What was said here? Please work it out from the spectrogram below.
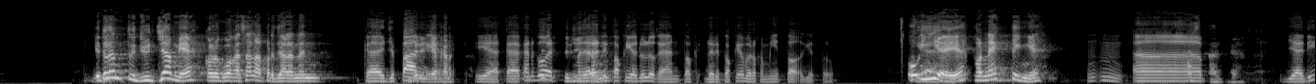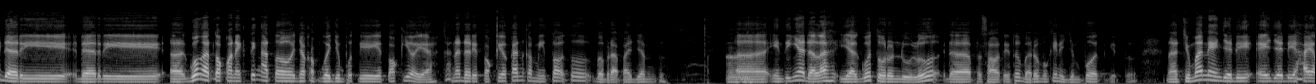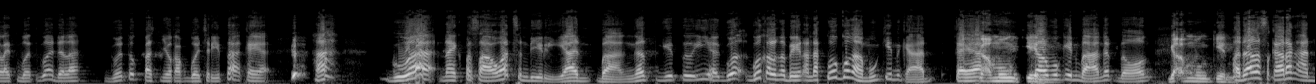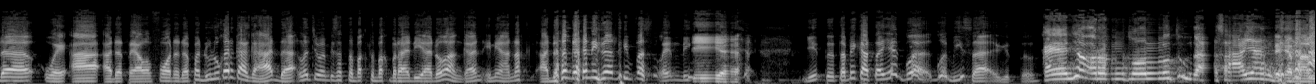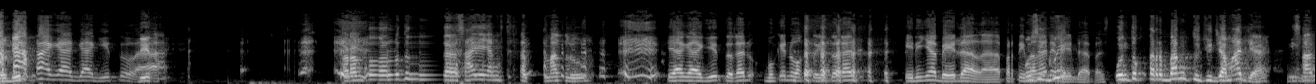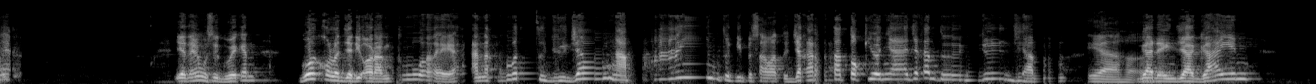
Itu kan 7 jam ya, kalau gua nggak salah perjalanan. Ke Jepang Dari ya Jakarta. iya ke- kan Jadi beneran di Tokyo dulu kan Tok- dari Tokyo baru ke Mito gitu Oh Iya. iya ya, connecting ya. Mm-mm. Eh, Astaga. Jadi dari dari eh, gua nggak tahu connecting atau nyokap gue jemput di Tokyo ya, karena dari Tokyo kan ke Mito tuh beberapa jam tuh. Eh, intinya adalah ya gue turun dulu pesawat itu baru mungkin dijemput gitu. Nah cuman yang jadi eh jadi highlight buat gue adalah gue tuh pas nyokap gue cerita kayak, hah gua naik pesawat sendirian banget gitu. Iya, gua gua kalau ngebayangin anak gua gua nggak mungkin kan. Kayak Nggak mungkin. nggak mungkin banget dong. Gak mungkin. Padahal sekarang ada WA, ada telepon, ada apa. Dulu kan kagak ada. Lo cuma bisa tebak-tebak berhadiah doang kan. Ini anak ada nggak nih nanti pas landing Iya. gitu. Tapi katanya gua gua bisa gitu. Kayaknya orang tua lu tuh nggak sayang deh sama lu, Dit. Gak gak gitu lah. Dit. Orang tua lu tuh nggak sayang sama lu. Ya nggak gitu kan. Mungkin waktu itu kan ininya beda lah. Pertimbangannya gue, beda pasti. Untuk terbang 7 jam aja, misalnya. Ya tapi maksud gue kan, gue kalau jadi orang tua ya, anak gue 7 jam ngapain tuh di pesawat tuh? Jakarta Tokyo-nya aja kan 7 jam. Iya. heeh. Gak ada yang jagain.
